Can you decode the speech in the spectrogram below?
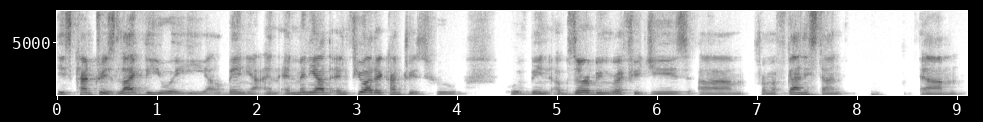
These countries like the UAE Albania and, and many other and few other countries who who have been observing refugees um, from Afghanistan um,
